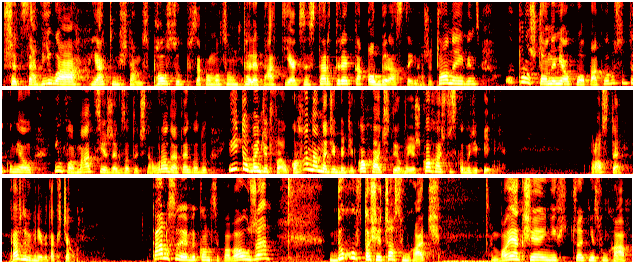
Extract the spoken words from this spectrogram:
przedstawiła jakimś tam sposób za pomocą telepatii, jak ze Star Treka, obraz tej narzeczonej, więc uproszczony miał chłopak, po prostu tylko miał informację, że egzotyczna uroda tego i to będzie Twoja ukochana, na Ciebie będzie kochać, Ty ją będziesz kochać, wszystko będzie pięknie. Proste. Każdy pewnie by tak chciał. Karl sobie wykoncypował, że duchów to się trzeba słuchać, bo jak się ich człowiek nie słucha,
